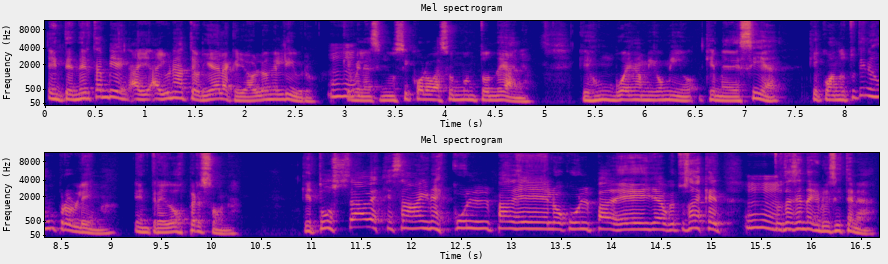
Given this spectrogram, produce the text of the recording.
entender también, hay, hay una teoría de la que yo hablo en el libro, que me la enseñó un psicólogo hace un montón de años, que es un buen amigo mío, que me decía que cuando tú tienes un problema entre dos personas, que tú sabes que esa vaina es culpa de él o culpa de ella, o que tú sabes que tú te sientes que no hiciste nada,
